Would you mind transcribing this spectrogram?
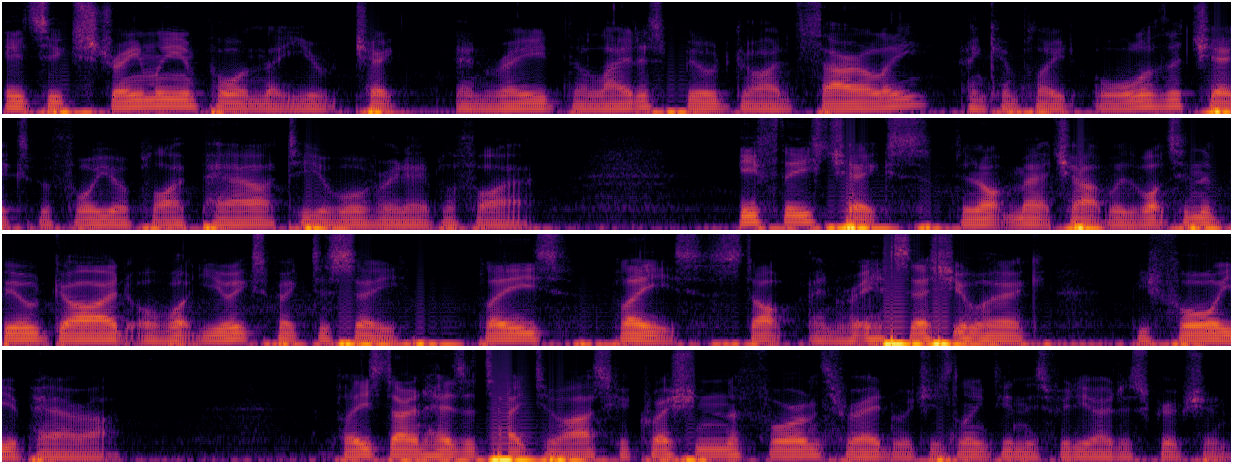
It's extremely important that you check and read the latest build guide thoroughly and complete all of the checks before you apply power to your Wolverine amplifier. If these checks do not match up with what's in the build guide or what you expect to see, please, please stop and reassess your work before you power up. Please don't hesitate to ask a question in the forum thread which is linked in this video description.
